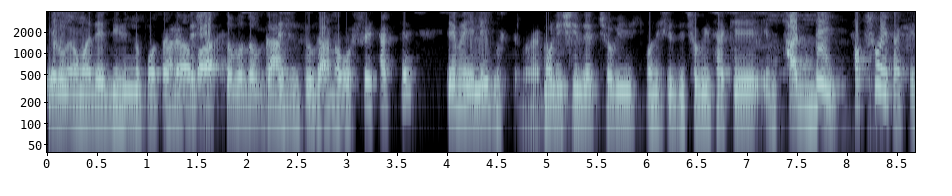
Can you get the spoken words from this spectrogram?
এবং আমাদের বিভিন্ন মানে পতাকা বা দেশাত্মবোধক গান অবশ্যই থাকছে। এবং এলেই বুঝতে পারেন মনীষীদের ছবি। মনীষীদের ছবি থাকে থাকবেই সবসময় থাকে।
